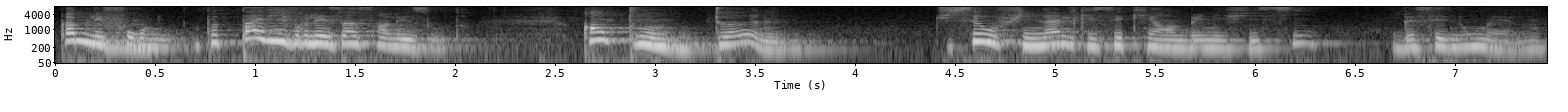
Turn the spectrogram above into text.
comme les mm. fourmis. On ne peut pas vivre les uns sans les autres. Quand on donne, tu sais au final qui c'est qui en bénéficie? Ben, C'est nous-mêmes.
